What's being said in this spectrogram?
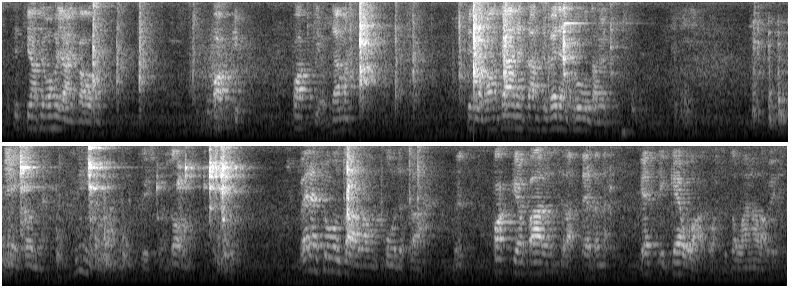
Sitten siellä on se ohjainkauha. Pakki, pakki on tämä. Sillä vaan käännetään se veden suunta nyt. Ei tonne. Mihin mä nyt pistän? Tuohon. Veden suuntaa vaan muutetaan. Nyt pakki on päällä, niin se lähtee tänne kettiin keulaa kohti tuollain alaviista.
